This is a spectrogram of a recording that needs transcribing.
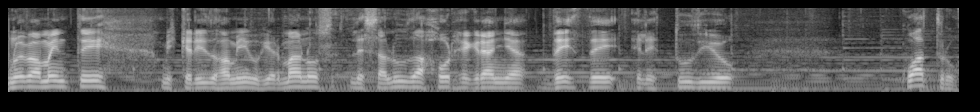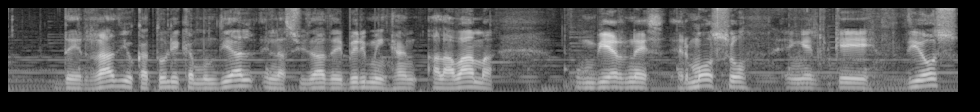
Nuevamente, mis queridos amigos y hermanos, les saluda Jorge Graña desde el estudio 4 de Radio Católica Mundial en la ciudad de Birmingham, Alabama. Un viernes hermoso en el que Dios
